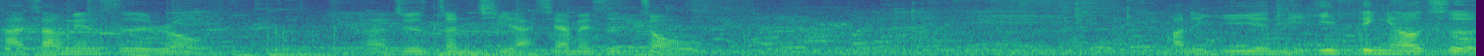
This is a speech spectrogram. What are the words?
它上面是肉，呃，就是蒸汽啦，下面是粥。它的鱼眼你一定要吃，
